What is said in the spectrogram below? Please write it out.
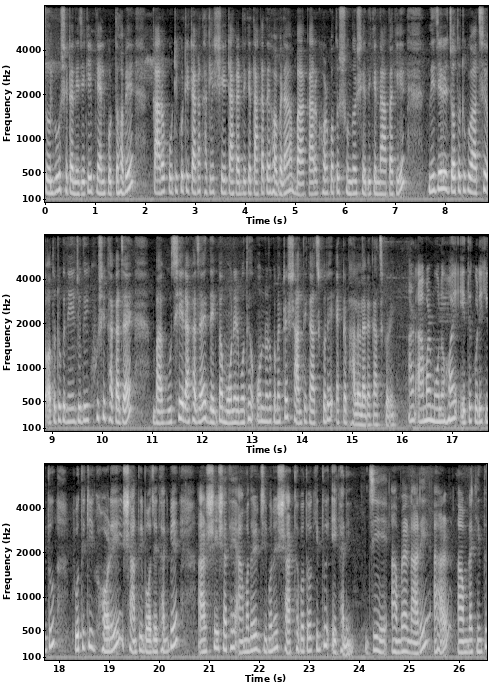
চলবো সেটা নিজেকেই প্ল্যান করতে হবে। কারও কোটি কোটি টাকা থাকলে সে টাকার দিকে তাকাতে হবে না বা কার ঘর কত সুন্দর সেদিকে না তাকিয়ে নিজের যতটুকু আছে অতটুকু নিয়ে যদি খুশি থাকা যায় বা গুছিয়ে রাখা যায়, দেখবা মনের মধ্যে অন্যরকম একটা শান্তি কাজ করে, একটা ভালো লাগা কাজ করে। আর আমার মনে হয় এতে করে কিন্তু প্রতিটি ঘরে শান্তি বজায় থাকবে আর সেই সাথে আমাদের জীবনের সার্থকতাও কিন্তু এখানেই। যে আমরা নারী আর আমরা কিন্তু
